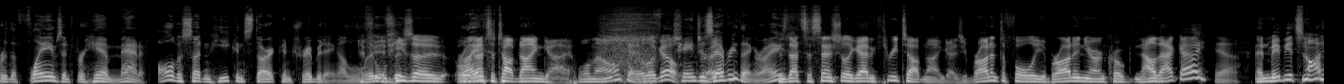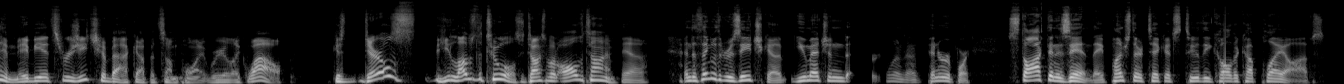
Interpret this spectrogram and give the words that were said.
for the Flames and for him, man, if all of a sudden he can start contributing a little if bit he's a oh, right? that's a top nine guy. Well, no, okay, look out. changes right? everything, right? Because that's essentially adding three top nine guys. You brought in Toffoli, you brought in Jarnkrok. Now that guy, yeah. and maybe it's not him. Maybe it's Ruzicka back up at some point where you're like, wow, because Daryl's he loves the tools. He talks about it all the time. Yeah. And the thing with Ruzicka, you mentioned well, Pinder report. Stockton is in. They've punched their tickets to the Calder Cup playoffs.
